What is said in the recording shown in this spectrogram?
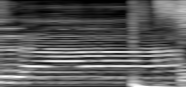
Ta-da!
